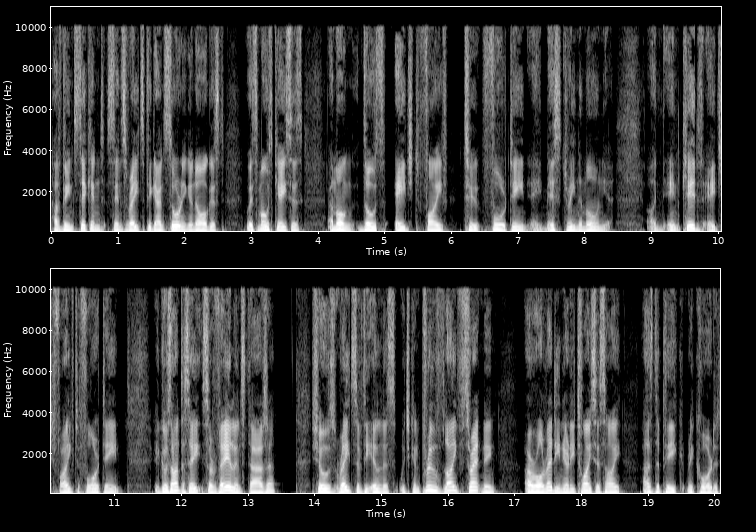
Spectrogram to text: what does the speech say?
have been sickened since rates began soaring in August, with most cases among those aged 5 to 14. A mystery pneumonia in kids aged 5 to 14. It goes on to say surveillance data shows rates of the illness, which can prove life threatening, are already nearly twice as high as the peak recorded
